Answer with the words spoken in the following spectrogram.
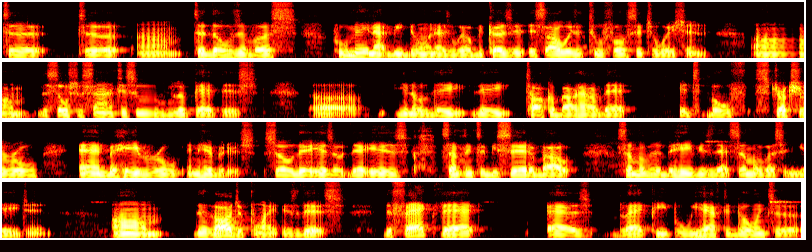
to to um, to those of us who may not be doing as well because it, it's always a twofold situation. Um, the social scientists who looked at this, uh, you know, they they talk about how that it's both structural and behavioral inhibitors. So there is a there is something to be said about some of the behaviors that some of us engage in. Um, the larger point is this: the fact that as black people we have to go into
